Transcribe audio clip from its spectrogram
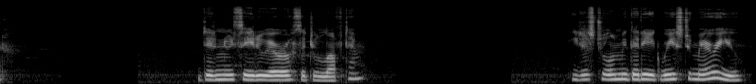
Didn't you say to Eros that you loved him? He just told me that he agrees to marry you.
